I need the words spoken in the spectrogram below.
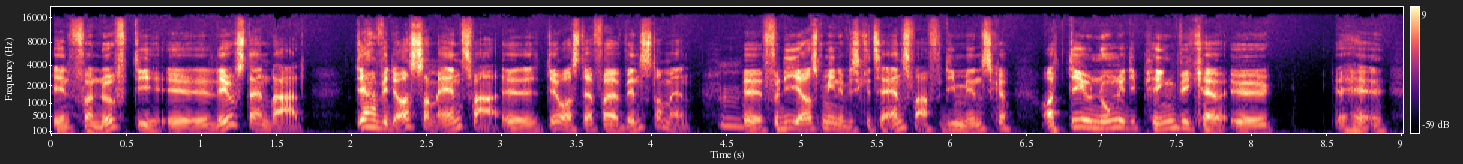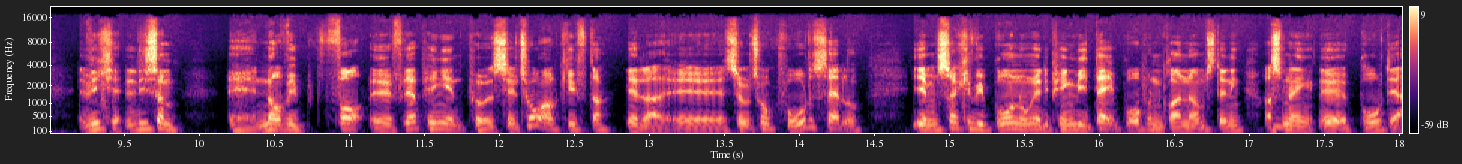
en fornuftig øh, levestandard. Det har vi det også som ansvar. Øh, det er også derfor, jeg er venstremand. Mm. Øh, fordi jeg også mener, at vi skal tage ansvar for de mennesker. Og det er jo nogle af de penge, vi kan, øh, øh, vi kan ligesom øh, når vi får øh, flere penge ind på CO2-afgifter eller øh, CO2-kvotesalget, jamen så kan vi bruge nogle af de penge, vi i dag bruger på den grønne omstilling, og simpelthen øh, bruge der.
